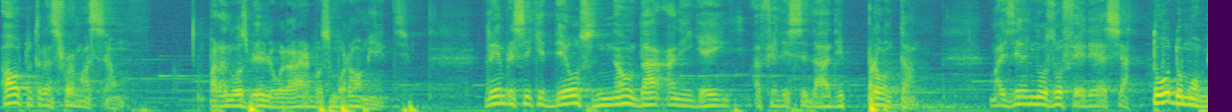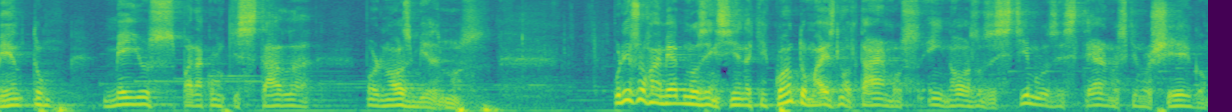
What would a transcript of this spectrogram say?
autotransformação, para nos melhorarmos moralmente. Lembre-se que Deus não dá a ninguém a felicidade pronta, mas Ele nos oferece a todo momento meios para conquistá-la por nós mesmos. Por isso, o remédio nos ensina que quanto mais notarmos em nós os estímulos externos que nos chegam,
